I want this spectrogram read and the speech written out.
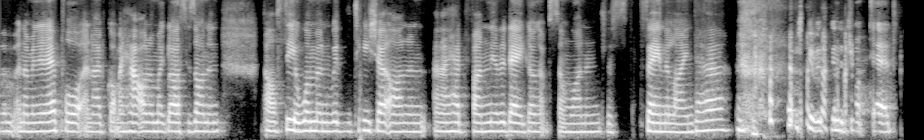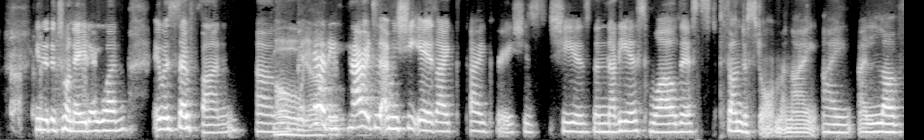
yeah. um, and I'm in an airport and I've got my hat on and my glasses on, and I'll see a woman with the T-shirt on, and and I had fun the other day going up to someone and just saying the line to her. she was going to drop dead. You know, the tornado one. It was so fun. Um, oh yeah. yeah, these characters. I mean, she is. I I agree. She's she is the nuttiest, wildest thunderstorm, and I I I love.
